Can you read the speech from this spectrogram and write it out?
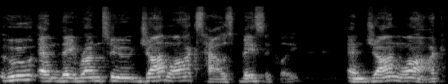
who and they run to John Locke's house basically. And John Locke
